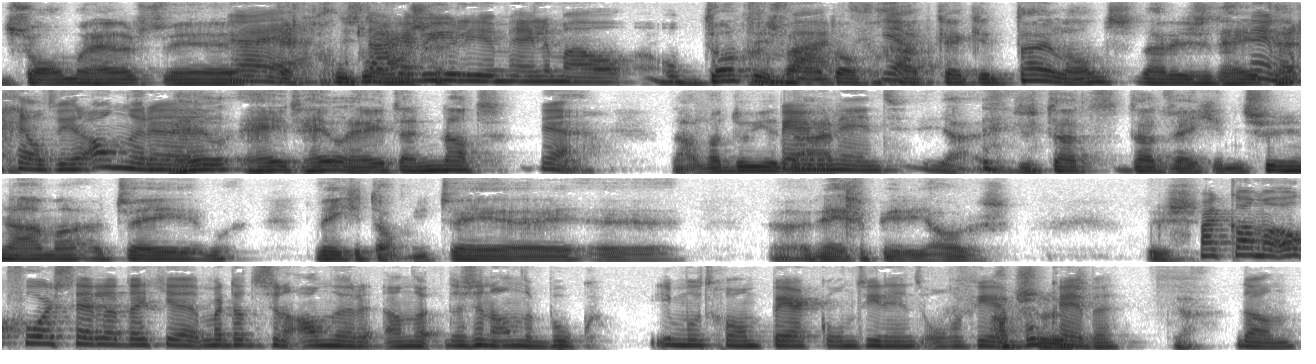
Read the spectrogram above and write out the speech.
zomer, herfst weer Ja, ja. echt goed dus daar hebben jullie hem helemaal op Dat is waar het over Ja. gaat. Kijk, in Thailand, daar is het heet, Nee, maar geldt weer andere. heel, heet, heel heet en nat. ja, Nou, wat doe je daar? permanent. Ja, dus dat, dat weet je. In Suriname twee, weet je het ook niet. Twee eh, regenperiodes. Dus Maar ik kan me ook voorstellen dat je... Maar dat is een ander, ander, dat is een ander boek. Je moet gewoon per continent ongeveer een boek hebben. Ja. Dan.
